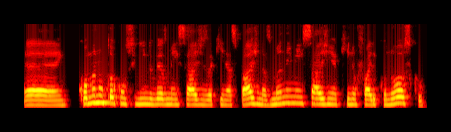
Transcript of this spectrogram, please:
é, como eu não estou conseguindo ver as mensagens aqui nas páginas, mandem mensagem aqui no Fale Conosco,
